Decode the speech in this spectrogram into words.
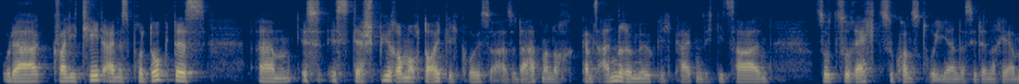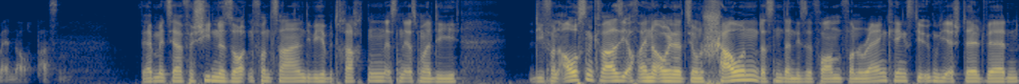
oder Qualität eines Produktes, ähm, ist, ist der Spielraum noch deutlich größer. Also da hat man noch ganz andere Möglichkeiten, sich die Zahlen so zurecht zu konstruieren, dass sie dann nachher am Ende auch passen. Wir haben jetzt ja verschiedene Sorten von Zahlen, die wir hier betrachten. Es sind erstmal die, die von außen quasi auf eine Organisation schauen. Das sind dann diese Formen von Rankings, die irgendwie erstellt werden.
